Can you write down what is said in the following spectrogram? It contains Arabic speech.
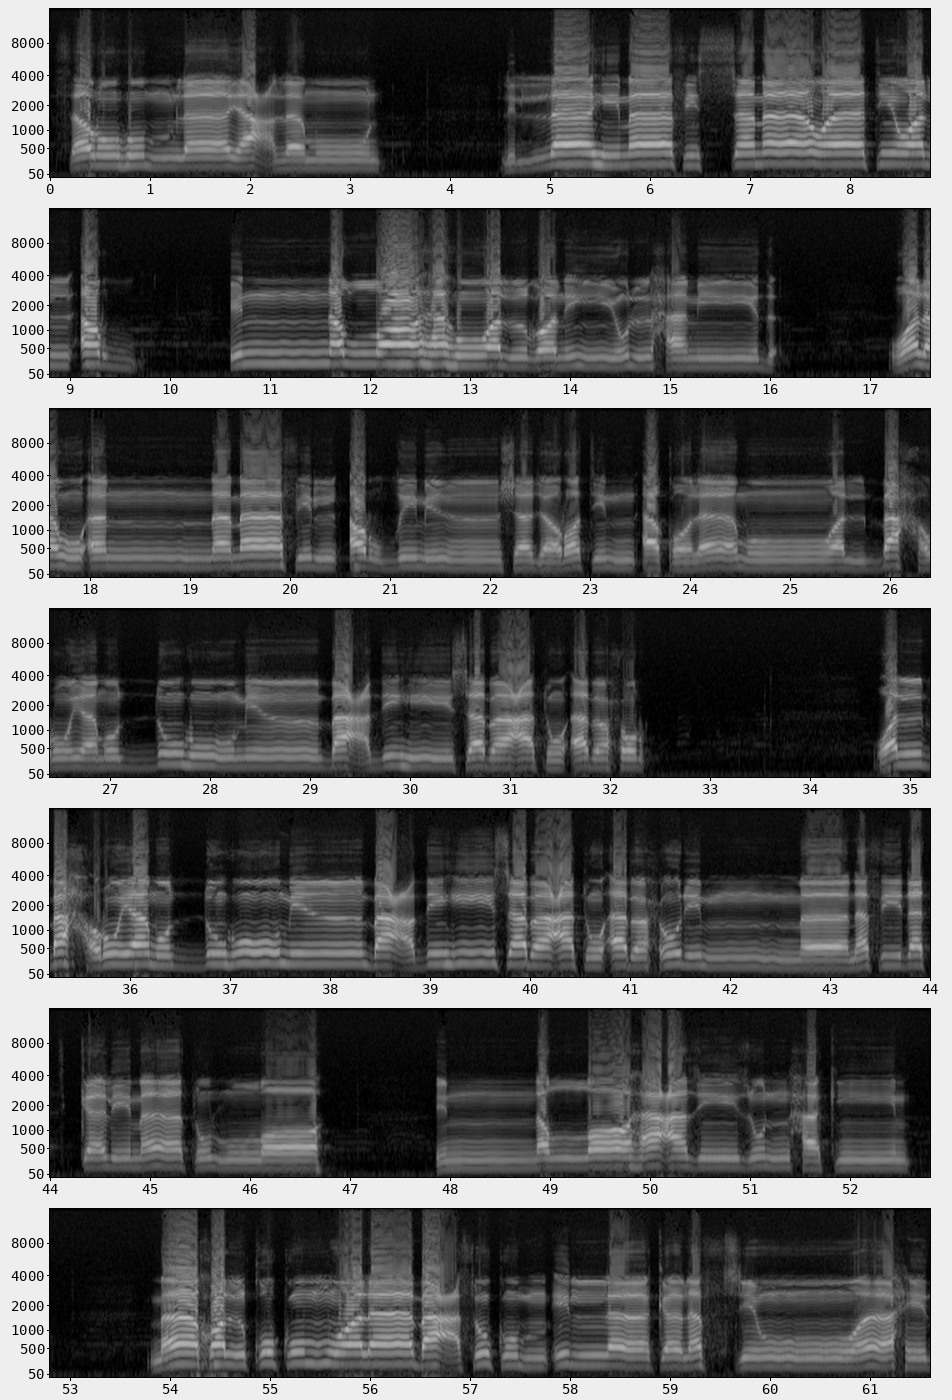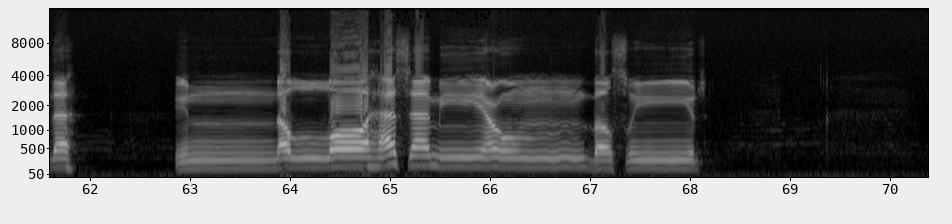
لَا يَعْلَمُونَ. لِلَّهِ مَا فِي السَّمَاوَاتِ وَالْأَرْضِ. إِنَّ اللَّهَ هُوَ الْغَنِيُّ الْحَمِيدُ. وَلَوْ أَنَّ مَا فِي الْأَرْضِ مِن شَجَرَةٍ أَقْلَامٌ وَالْبَحْرُ يَمُدُّهُ مِن بَعْدِهِ سَبْعَةُ أَبْحُرٍ وَالْبَحْرُ يَمُدُّهُ مِن بَعْدِهِ سَبْعَةُ أَبْحُرٍ مَّا نَفِدَتْ كَلِمَاتُ اللَّهِ إِنَّ اللَّهَ عَزِيزٌ حَكِيمٌ مَا خَلْقُكُمْ وَلَا بَعْثُكُمْ إِلَّا كَنَفْسٍ وَاحِدَةٍ إِنَّ اللَّهَ سَمِيعٌ بَصِيرٌ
